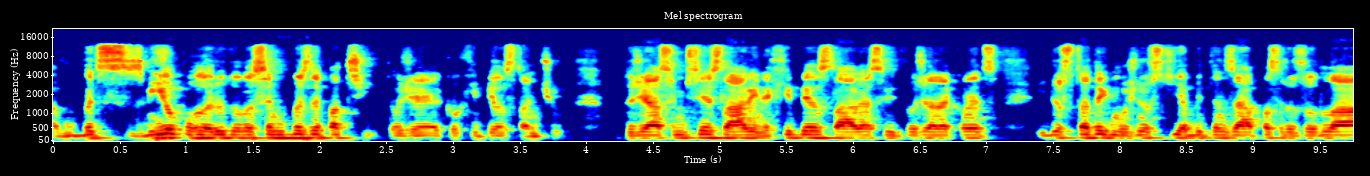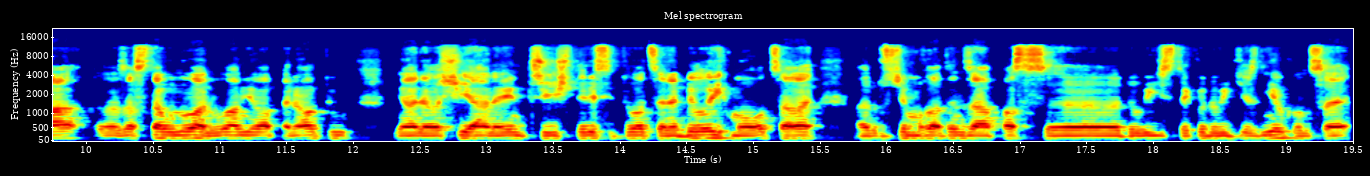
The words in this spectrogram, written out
a vůbec z mýho pohledu tohle se vůbec nepatří, to, že jako chyběl Stančů protože já si myslím, že Slávy nechyběl, Slávia si vytvořila nakonec i dostatek možností, aby ten zápas rozhodla eh, za stavu 0-0, měla penaltu, měla další, já nevím, tři, čtyři situace, nebylo jich moc, ale, ale prostě mohla ten zápas eh, dovíst jako do vítězního konce.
